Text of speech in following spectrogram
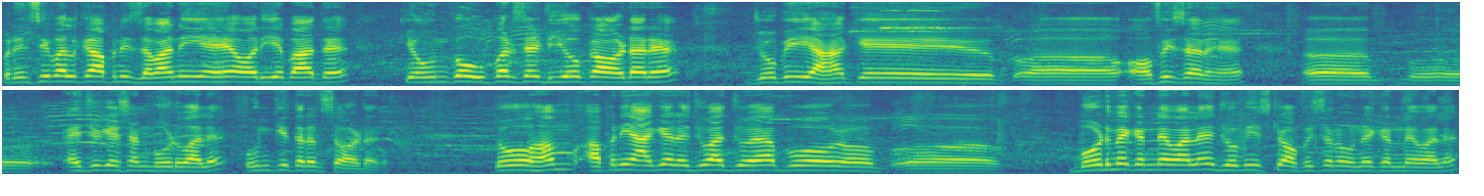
प्रिंसिपल का अपनी ज़बानी ये है और ये बात है कि उनको ऊपर से डीओ का ऑर्डर है, जो भी यहाँ के ऑफिसर हैं एजुकेशन बोर्ड वाले, उनकी तरफ़ से ऑर्डर है। तो हम अपनी आगे रजूआत जो है वो बोर्ड में करने वाले हैं, जो भी इसके ऑफिसर हैं, उन्हें करने वाले हैं।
